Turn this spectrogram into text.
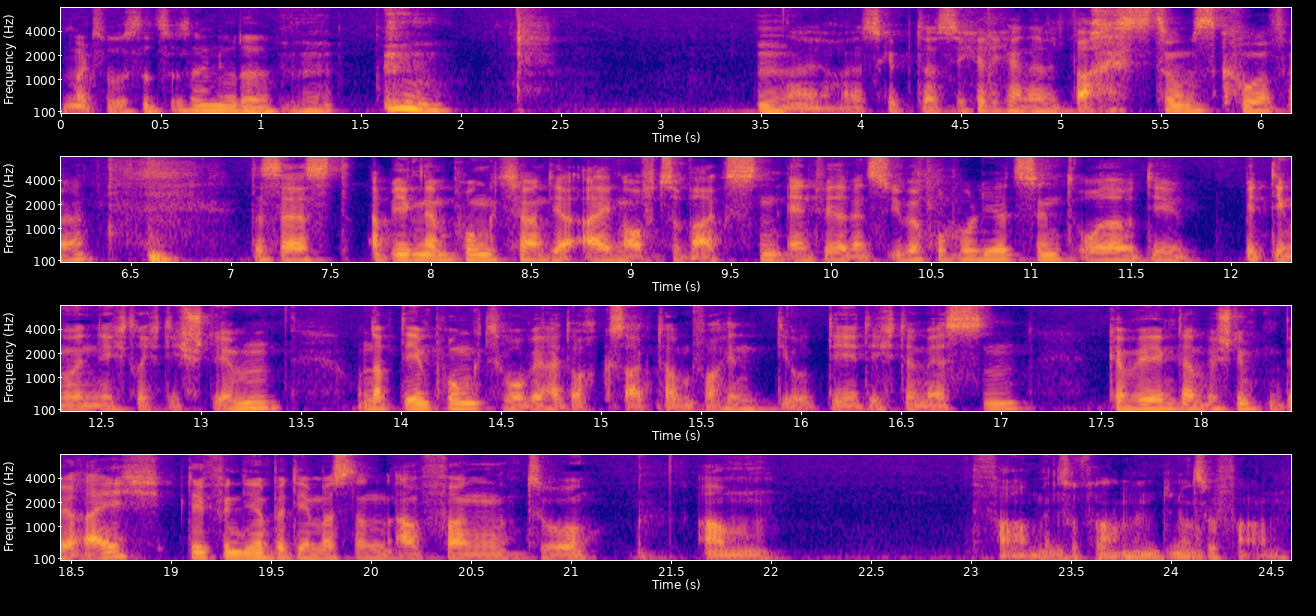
Magst du was dazu sagen? Oder? Naja, es gibt da sicherlich eine Wachstumskurve. Das heißt, ab irgendeinem Punkt hören die Algen auf zu wachsen, entweder wenn sie überpopuliert sind oder die Bedingungen nicht richtig stimmen. Und ab dem Punkt, wo wir halt auch gesagt haben vorhin, die OD-Dichte messen, können wir irgendeinen bestimmten Bereich definieren, bei dem wir es dann anfangen zu ähm, farmen. Zu farmen, genau. Zu farmen.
